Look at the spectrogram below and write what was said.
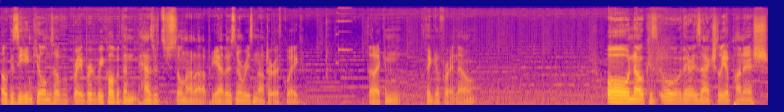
Oh, because he can kill himself with Brave Bird Recoil, but then hazards are still not up. Yeah, there's no reason not to Earthquake that I can think of right now. Oh, no, because, oh, there is actually a punish.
